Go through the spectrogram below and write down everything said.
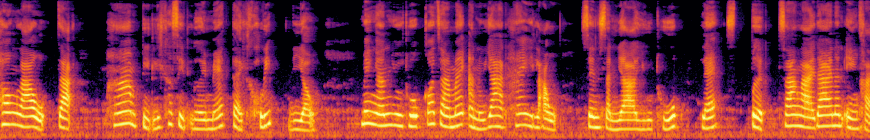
ช่องเราจะห้ามติดลิขสิทธิ์เลยแม้แต่คลิปเดียว ไม่งั้น YouTube ก็จะไม่อนุญาตให้เราเซ็นสัญญา YouTube และเปิดสร้างรายได้นั่นเองค่ะ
